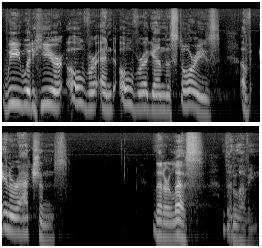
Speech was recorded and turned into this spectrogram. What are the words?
we would hear over and over again the stories of interactions that are less than loving.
